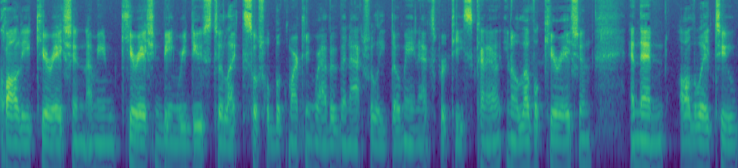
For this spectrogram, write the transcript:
quality curation. I mean, curation being reduced to like social bookmarking rather than actually domain expertise kind of, you know, level curation. And then all the way to,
